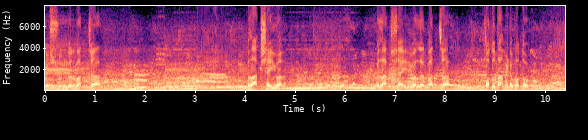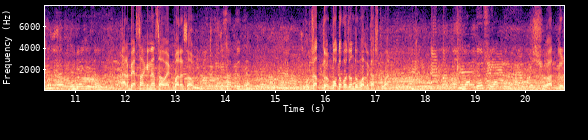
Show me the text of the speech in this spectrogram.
বেশ সুন্দর বাচ্চা। ব্ল্যাক শাহিওয়াল। ব্ল্যাক শাহিওয়ালের বাচ্চা। কত দাম এটা? কত? বিরাশি আর বেচা কিনা চাও একবারে চাও পঁচাত্তর দাম। পঁচাত্তর কত পর্যন্ত বলে কাস্টমার চুয়াত্তর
